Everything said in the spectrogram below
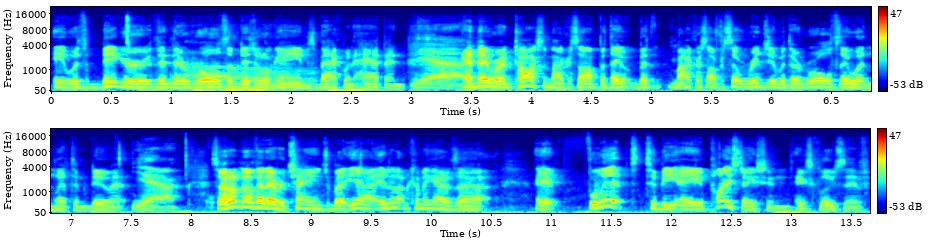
it was bigger than their rules of digital games back when it happened. Yeah. And they were in talks with Microsoft, but they but Microsoft was so rigid with their rules they wouldn't let them do it. yeah. So I don't know if that ever changed, but yeah, it ended up coming out as a it flipped to be a PlayStation exclusive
